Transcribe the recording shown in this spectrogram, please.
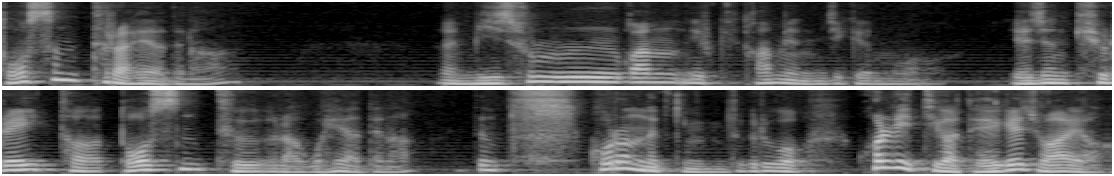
도슨트라 해야 되나? 네, 미술관 이렇게 가면 이제 뭐 예전 큐레이터 도슨트라고 해야 되나? 하여튼 그런 느낌입니다. 그리고 quality가 되게 좋아요.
